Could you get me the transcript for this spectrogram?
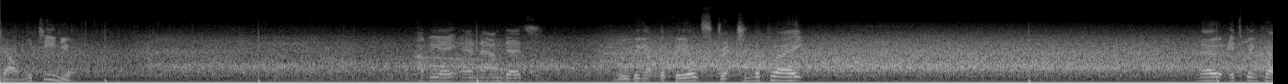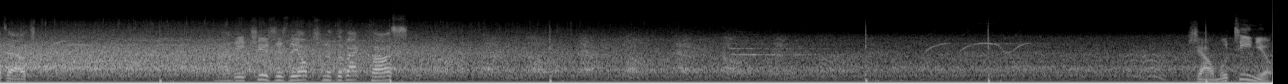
João Moutinho. Javier Hernandez. Moving up the field, stretching the play. No, it's been cut out. And he chooses the option of the back pass. João Moutinho.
